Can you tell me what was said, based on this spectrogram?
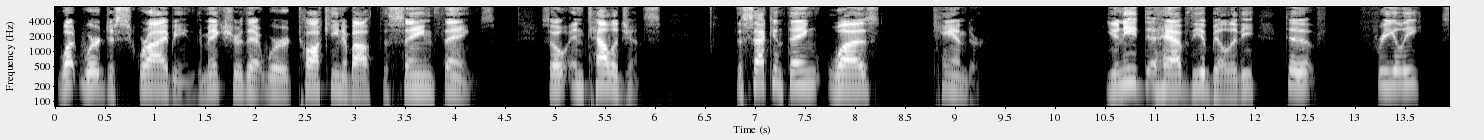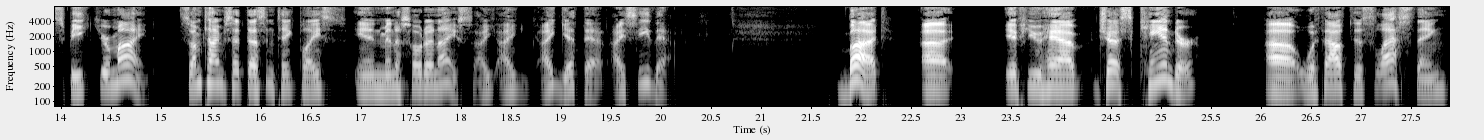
what we're describing to make sure that we're talking about the same things. So intelligence. The second thing was candor. you need to have the ability to freely speak your mind. Sometimes that doesn't take place in Minnesota Nice. I, I, I get that. I see that. But uh, if you have just candor uh, without this last thing,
